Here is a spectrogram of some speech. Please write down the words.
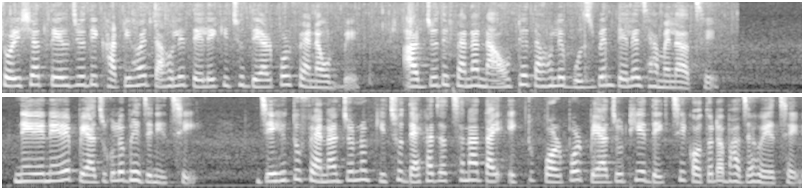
সরিষার তেল যদি খাঁটি হয় তাহলে তেলে কিছু দেওয়ার পর ফেনা উঠবে। আর যদি ফেনা না উঠে তাহলে বুঝবেন তেলে ঝামেলা আছে। নেড়ে নেড়ে পেঁয়াজগুলো ভেজে নিচ্ছি। যেহেতু ফেনার জন্য কিছু দেখা যাচ্ছে না, তাই একটু পরপর পেঁয়াজ উঠিয়ে দেখছি কতটা ভাজা হয়েছে।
